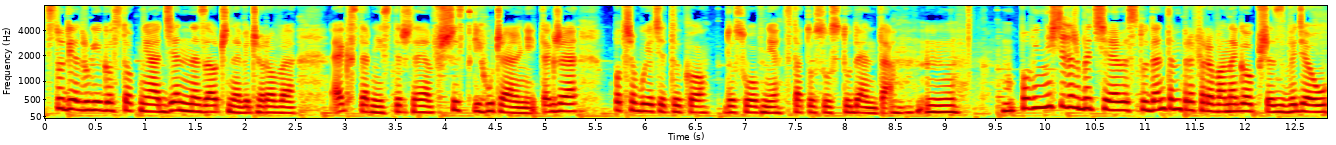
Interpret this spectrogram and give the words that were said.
studia drugiego stopnia, dzienne, zaoczne, wieczorowe, eksternistyczne wszystkich uczelni. Także potrzebujecie tylko dosłownie statusu studenta. Mm, powinniście też być studentem preferowanego przez Wydział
